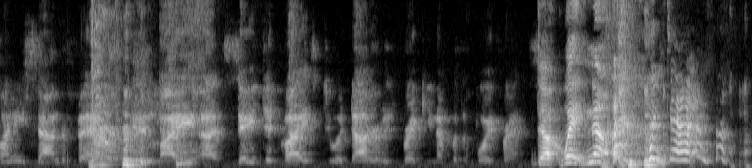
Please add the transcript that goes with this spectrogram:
funny sound effects, and my uh, sage advice to a daughter who's breaking up with a boyfriend. Don't wait. No, Dad.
